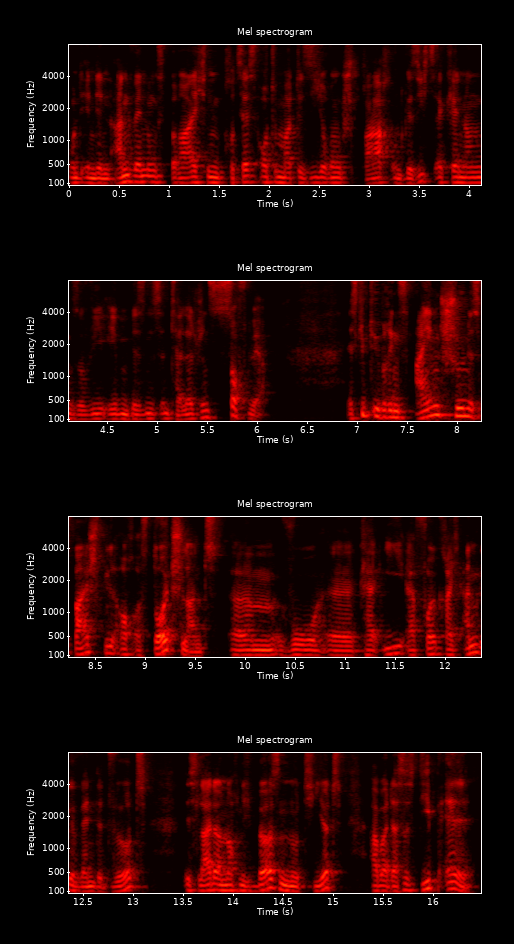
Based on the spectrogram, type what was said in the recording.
und in den Anwendungsbereichen Prozessautomatisierung, Sprach- und Gesichtserkennung sowie eben Business Intelligence Software. Es gibt übrigens ein schönes Beispiel auch aus Deutschland, ähm, wo äh, KI erfolgreich angewendet wird. Ist leider noch nicht börsennotiert, aber das ist DeepL.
